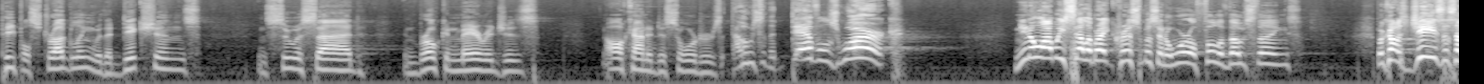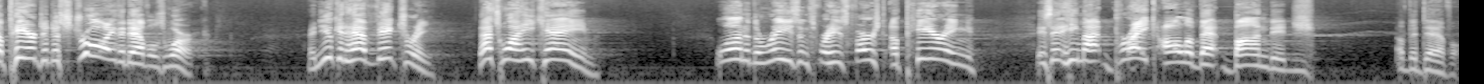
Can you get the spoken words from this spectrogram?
People struggling with addictions and suicide and broken marriages, and all kind of disorders. Those are the devil's work. And you know why we celebrate Christmas in a world full of those things? Because Jesus appeared to destroy the devil's work. And you can have victory. That's why he came. One of the reasons for his first appearing is that he might break all of that bondage of the devil.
